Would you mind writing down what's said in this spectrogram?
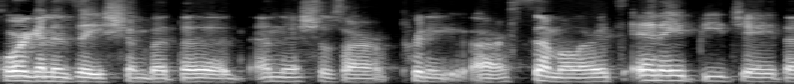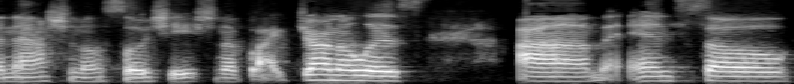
organization, but the initials are pretty are similar. It's NABJ, the National Association of Black Journalists. Um, and so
